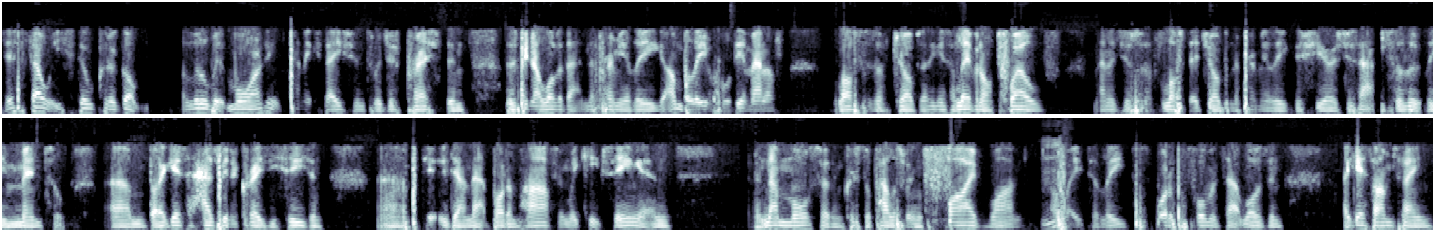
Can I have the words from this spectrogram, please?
just felt he still could have got a little bit more. I think panic stations were just pressed, and there's been a lot of that in the Premier League. Unbelievable the amount of losses of jobs. I think it's 11 or 12 managers that have lost their job in the Premier League this year. It's just absolutely mental. Um, but I guess it has been a crazy season, uh, particularly down that bottom half, and we keep seeing it. And, and none more so than Crystal Palace winning 5-1 away to Leeds. What a performance that was. And I guess I'm saying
